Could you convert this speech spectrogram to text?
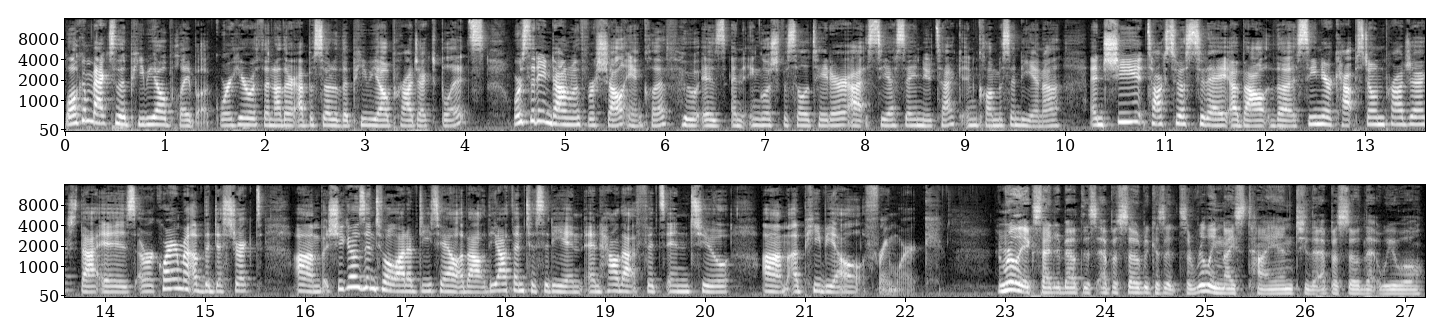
Welcome back to the PBL Playbook. We're here with another episode of the PBL Project Blitz. We're sitting down with Rachelle Antcliff, who is an English facilitator at CSA New Tech in Columbus, Indiana, and she talks to us today about the Senior Capstone Project that is a requirement of the district, um, but she goes into a lot of detail about the authenticity and, and how that fits into um, a PBL framework. I'm really excited about this episode because it's a really nice tie in to the episode that we will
